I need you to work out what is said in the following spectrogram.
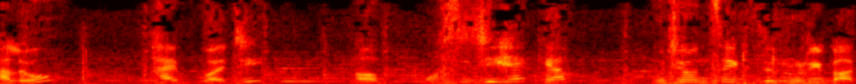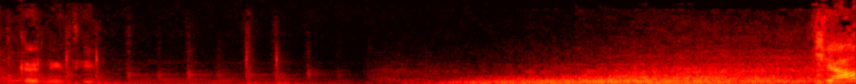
हेलो? हाय बुआ जी अब मौसी जी है क्या? मुझे उनसे एक ज़रूरी बात करनी थी। क्या?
